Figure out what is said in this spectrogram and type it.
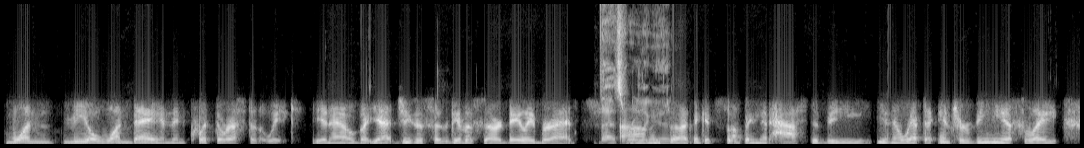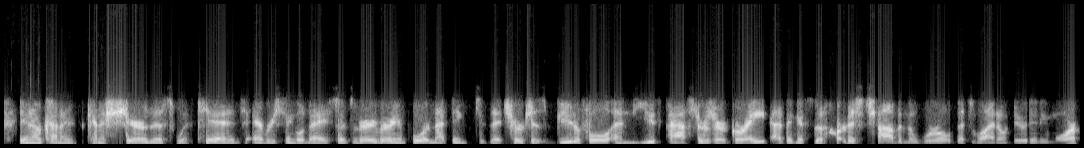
one meal one day and then quit the rest of the week. You know, but yet Jesus says, "Give us our daily bread." That's Um, really and good. so I think it's something that has to be, you know, we have to intravenously, you know, kind of kind of share this with kids every single day. So it's very very important. I think that church is beautiful and youth pastors are great. I think it's the hardest job in the world. That's why I don't do it anymore.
